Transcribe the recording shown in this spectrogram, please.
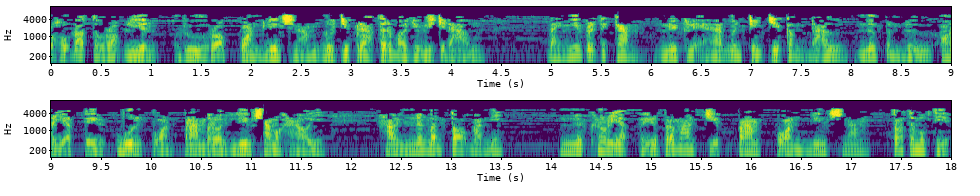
រហូតដល់ទៅរាប់លានឬរាប់ពាន់លានឆ្នាំដូចជាព្រះអាទិត្យរបស់យើងនេះជាដើម ដែលមានប្រតិកម្មនុយក្លេអ៊ែរបញ្ចេញជាកម្ដៅនិងពន្លឺអស់រយៈពេល4500លានឆ្នាំមកហើយហើយនឹងបន្តបាននេះនៅក្នុងរយៈពេលប្រមាណជា5000លានឆ្នាំតទៅមុខទៀត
